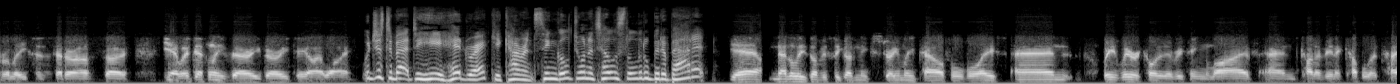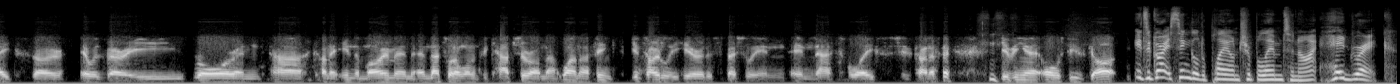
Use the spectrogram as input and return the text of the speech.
releases, etc. So yeah, we're definitely very very DIY. We're just about to hear Head Wreck, your current single. Do you want to tell us a little bit about it? Yeah, Natalie's obviously got an extremely powerful voice, and we, we recorded everything live and kind of in a couple of takes, so it was very raw and uh, kind of in the moment, and that's what I wanted to capture on that one. I think you can totally hear it, especially in, in Nat's voice. She's kind of giving it all she's got. It's a great single to play on Triple M tonight. Head Wreck,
